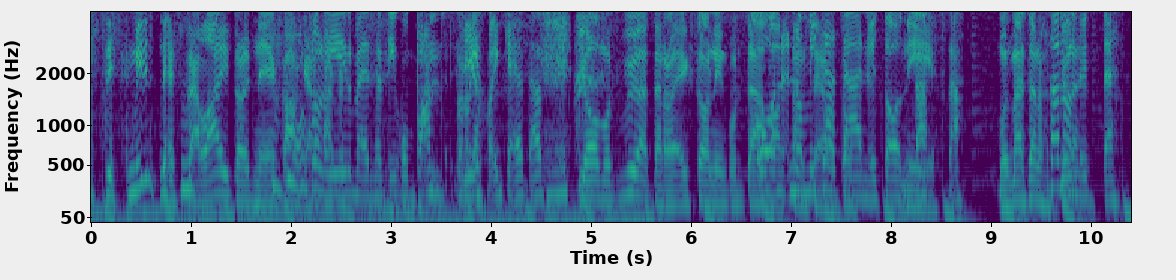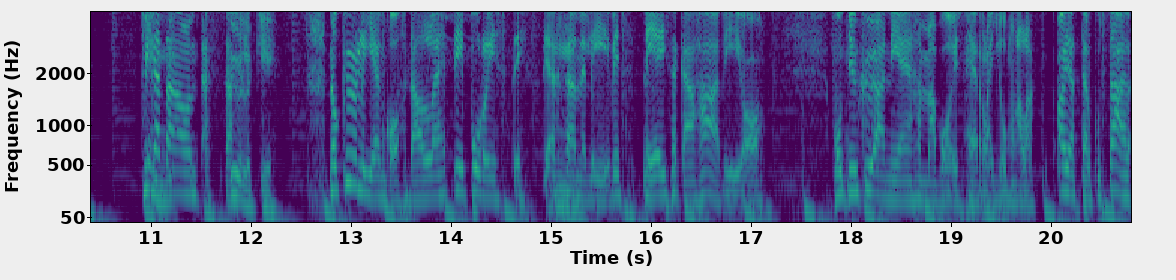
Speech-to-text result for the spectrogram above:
Siis minne sä laitoit ne ekaa Mulla kertaa? oli ilmeisesti joku panssari oikein tässä. Joo, mutta vyötärö, eikö se ole niin kuin tää On, no mikä seutu? tää nyt on tässä? Mutta mä sanon, Sano kyllä, nyt. Mikä Niin, tää on tässä? Kylki. No kyljen kohdalle, niin puristi, tiedätkö mm. ne liivit, niin ei sekään häävi oo. Mutta nykyään niin eihän mä vois, herra Jumala. Ajattel, kun täällä,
